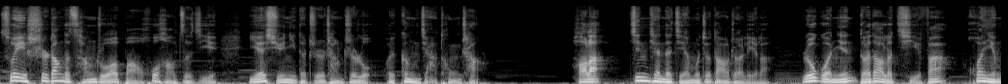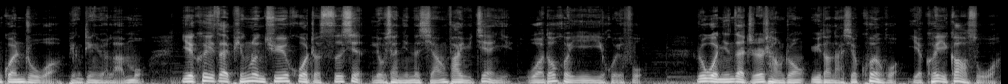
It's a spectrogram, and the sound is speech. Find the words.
所以适当的藏拙，保护好自己，也许你的职场之路会更加通畅。好了，今天的节目就到这里了。如果您得到了启发，欢迎关注我并订阅栏目，也可以在评论区或者私信留下您的想法与建议，我都会一一回复。如果您在职场中遇到哪些困惑，也可以告诉我，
